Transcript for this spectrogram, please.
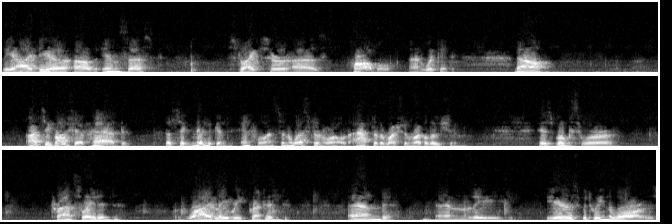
the idea of incest strikes her as horrible and wicked. Now, Artzybashev had a significant influence in the Western world after the Russian Revolution. His books were translated, widely reprinted, and in the years between the wars,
